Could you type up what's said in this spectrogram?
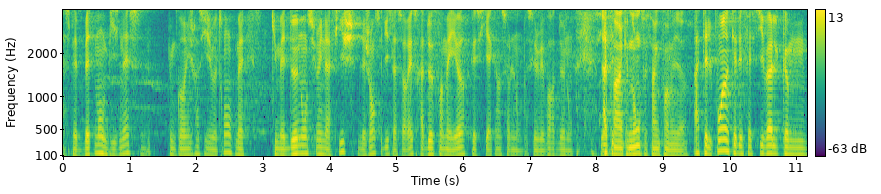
aspect bêtement business. Tu me corrigeras si je me trompe, mais tu mets deux noms sur une affiche, les gens se disent la soirée sera deux fois meilleure que s'il n'y a qu'un seul nom, parce que je vais voir deux noms. S'il y a 5 noms, c'est 5 fois meilleur. À tel point que des festivals comme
